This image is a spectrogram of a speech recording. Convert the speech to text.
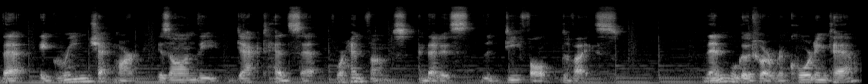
that a green check mark is on the DECT headset for headphones, and that is the default device. Then we'll go to our Recording tab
